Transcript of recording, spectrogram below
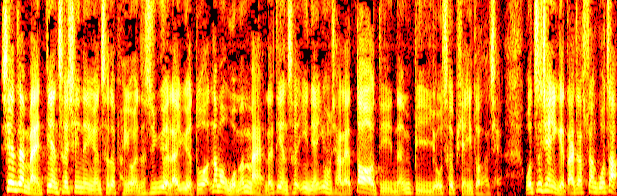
现在买电车、新能源车的朋友真是越来越多。那么我们买了电车，一年用下来到底能比油车便宜多少钱？我之前也给大家算过账，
